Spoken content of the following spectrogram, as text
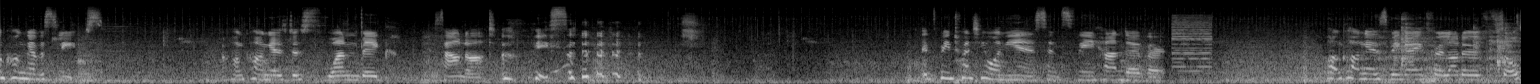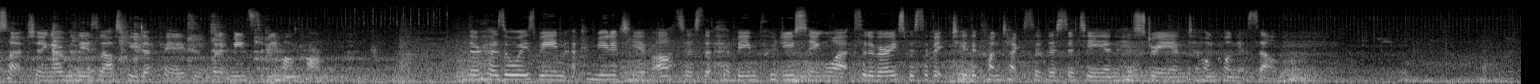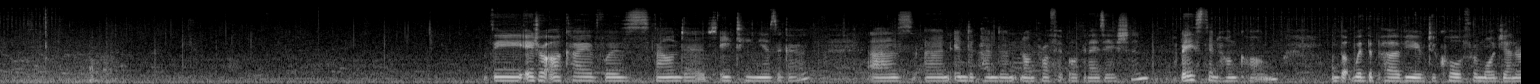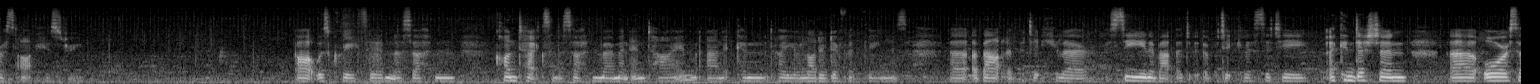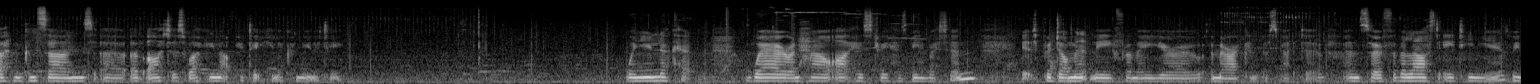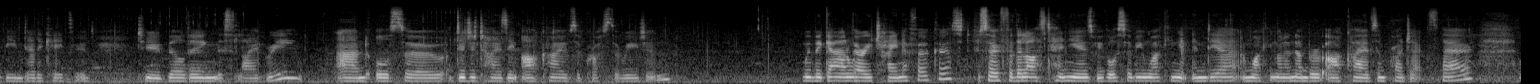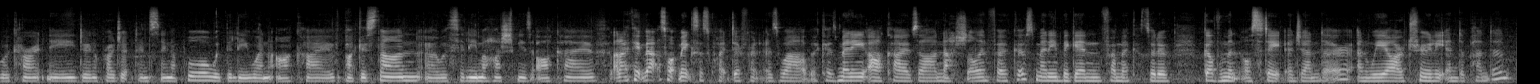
Hong Kong never sleeps. Hong Kong is just one big sound art piece. it's been 21 years since the handover. Hong Kong has been going through a lot of soul searching over these last few decades of what it means to be Hong Kong. There has always been a community of artists that have been producing works that are very specific to the context of the city and history and to Hong Kong itself. The Adro Archive was founded 18 years ago as an independent non-profit organisation based in Hong Kong, but with the purview to call for a more generous art history. Art was created in a certain context in a certain moment in time and it can tell you a lot of different things uh, about a particular scene, about a, a particular city, a condition uh, or certain concerns uh, of artists working in that particular community when you look at where and how art history has been written, it's predominantly from a Euro-American perspective. And so for the last 18 years, we've been dedicated to building this library and also digitizing archives across the region. We began very China focused. So for the last 10 years, we've also been working in India and working on a number of archives and projects there. We're currently doing a project in Singapore with the Lee Wen Archive, Pakistan uh, with Salima Hashmi's archive. And I think that's what makes us quite different as well because many archives are national in focus. Many begin from a sort of government or state agenda and we are truly independent.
